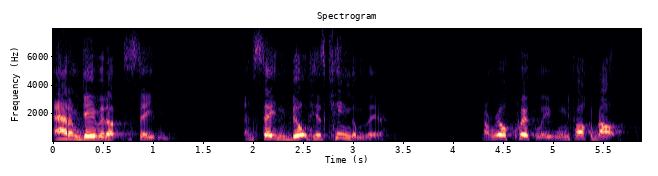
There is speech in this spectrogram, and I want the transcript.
Adam gave it up to Satan, and Satan built his kingdom there. Now, real quickly, when we talk about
